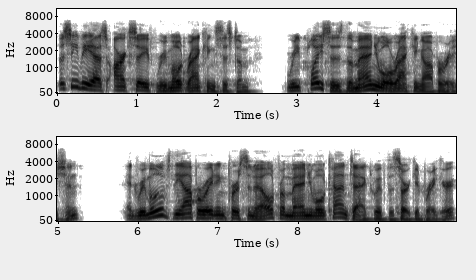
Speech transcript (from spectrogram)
The CBS ArcSafe remote racking system replaces the manual racking operation and removes the operating personnel from manual contact with the circuit breaker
